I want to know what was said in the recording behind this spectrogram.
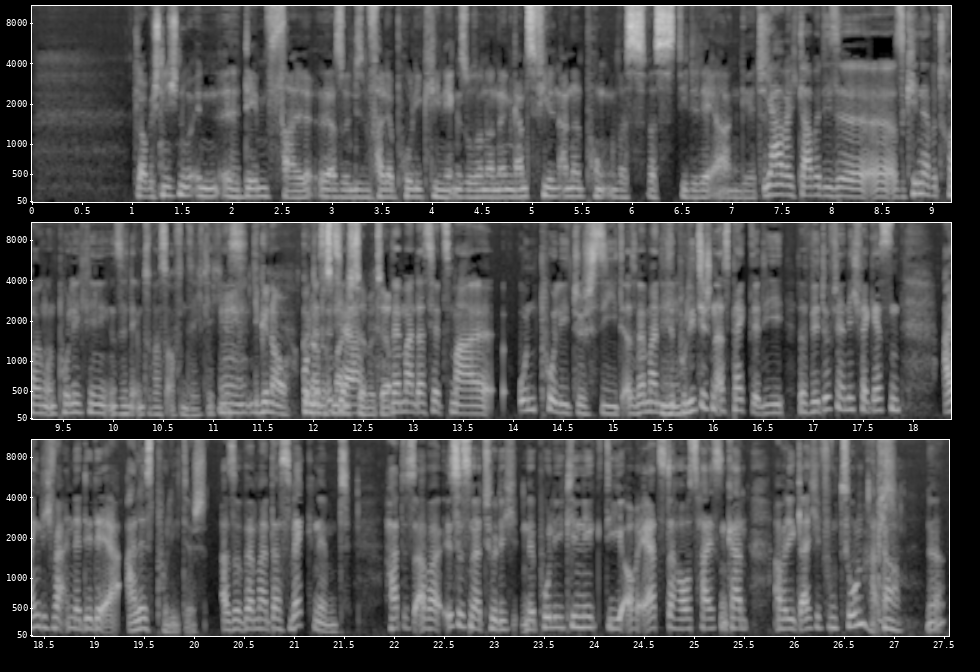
glaube ich, nicht nur in äh, dem Fall, äh, also in diesem Fall der Polikliniken so, sondern in ganz vielen anderen Punkten, was, was die DDR angeht. Ja, aber ich glaube, diese äh, also Kinderbetreuung und Polikliniken sind eben so was Offensichtliches. Mhm, genau, und genau das, das meine ja, ich damit, ja. Wenn man das jetzt mal unpolitisch sieht, also wenn man diese mhm. politischen Aspekte, die, wir dürfen ja nicht vergessen, eigentlich war in der DDR alles politisch. Also wenn man das wegnimmt, hat es aber, ist es natürlich eine Poliklinik, die auch Ärztehaus heißen kann, aber die gleiche Funktion hat. Klar. Ne?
